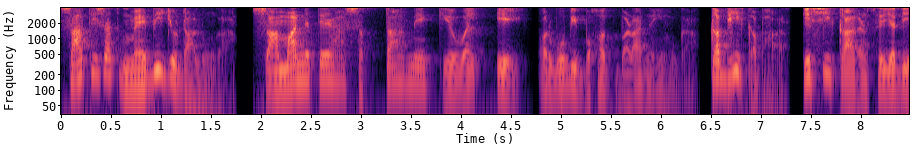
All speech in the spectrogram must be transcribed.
साथ ही साथ मैं भी जो डालूँगा सामान्यतः सप्ताह में केवल एक, और वो भी बहुत बड़ा नहीं होगा। कभी कभार किसी कारण से यदि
